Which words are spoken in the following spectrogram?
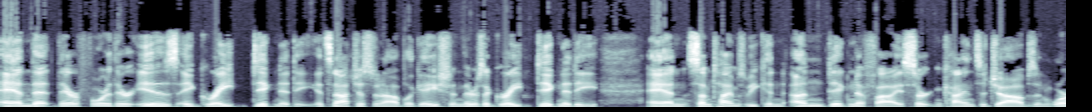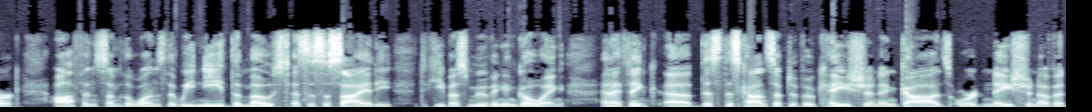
and that therefore there is a great dignity. It's not just an obligation, there's a great dignity. And sometimes we can undignify certain kinds of jobs and work, often some of the ones that we need the most as a society to keep us moving and going. And I think uh, this this concept of vocation and God's ordination of it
